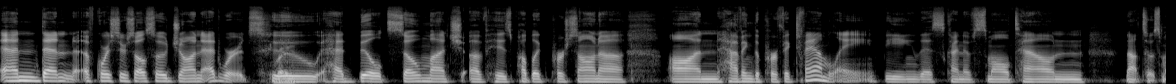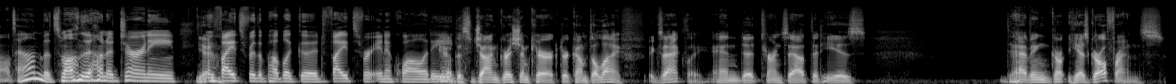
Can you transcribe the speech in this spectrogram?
And then, of course, there's also John Edwards, who right. had built so much of his public persona on having the perfect family, being this kind of small town, not so small town, but small town attorney yeah. who fights for the public good, fights for inequality. Yeah, this John Grisham character come to life. Exactly. And it turns out that he is having he has girlfriends,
